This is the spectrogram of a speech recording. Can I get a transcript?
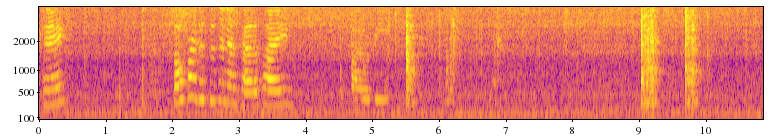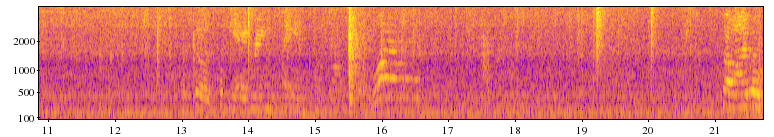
Okay. So this isn't as bad as I thought it would be. Let's go put the egg rings in some warm water. So I was,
